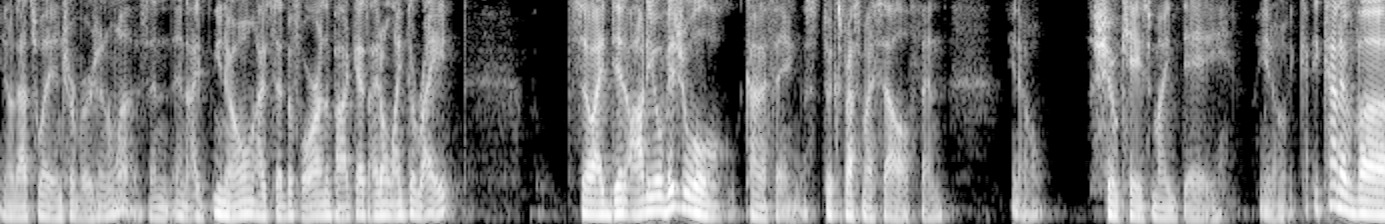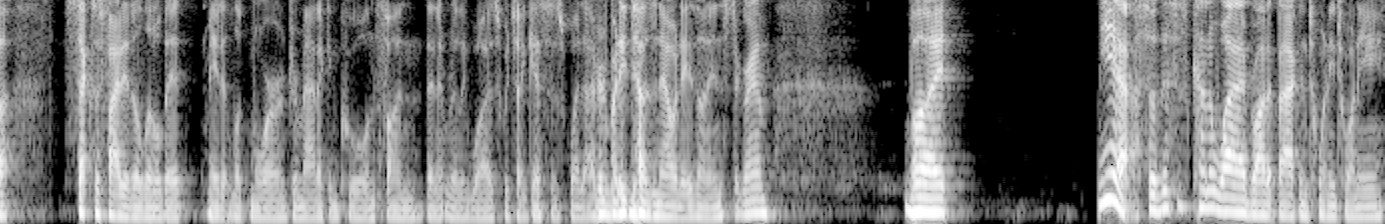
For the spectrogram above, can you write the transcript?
You know, that's what introversion was. And and I, you know, I've said before on the podcast, I don't like to write. So I did audio visual kind of things to express myself and, you know, showcase my day. You know, it, it kind of uh sexified it a little bit, made it look more dramatic and cool and fun than it really was, which I guess is what everybody does nowadays on Instagram. But yeah, so this is kind of why I brought it back in 2020.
